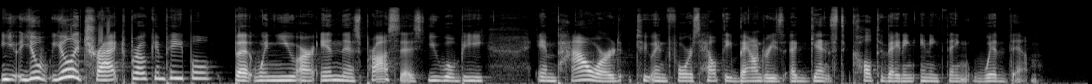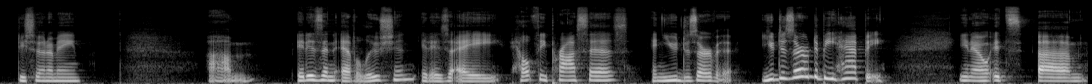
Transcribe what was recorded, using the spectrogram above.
you, you'll you'll attract broken people, but when you are in this process, you will be empowered to enforce healthy boundaries against cultivating anything with them. Do you see what I mean? Um, it is an evolution. It is a healthy process, and you deserve it. You deserve to be happy. You know, it's um,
